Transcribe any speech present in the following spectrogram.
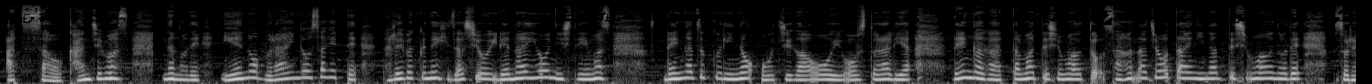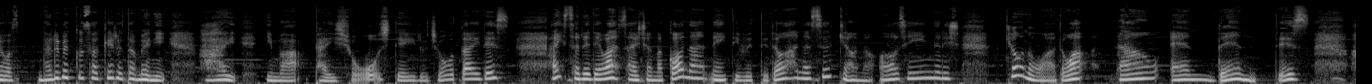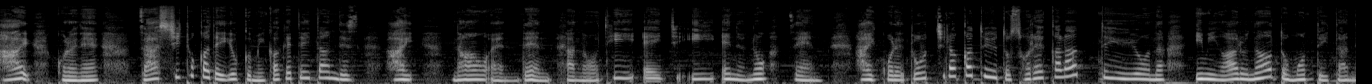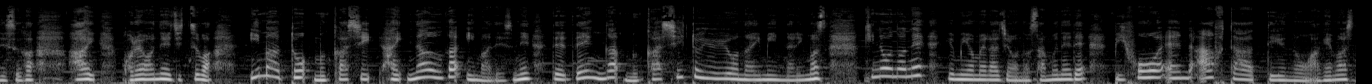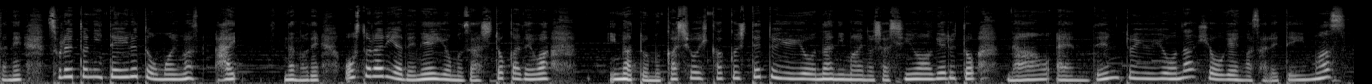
暑さを感じます。なので、家のブラインドを下げて、なるべくね、日差しを入れないようにしています。レンガ作りのお家が多いオーストラリア、レンガが温まってしまうとサウナ状態になってしまうので、それをなるべく避けるために、はい、今対処をしている状態です。はい、それでは最初のコーナー、ネイティブってどう話す？今日の Aussie English。今日のワードは now and then です。はい。これね、雑誌とかでよく見かけていたんです。はい。now and then。あの、then の then。はい。これどちらかというと、それからっていうような意味があるなと思っていたんですが、はい。これはね、実は今と昔。はい。now が今ですね。で、then が昔というような意味になります。昨日のね、弓嫁ラジオのサムネで before and after っていうのをあげましたね。それと似ていると思います。はい。なので、オーストラリアでね、読む雑誌とかでは、今と昔を比較してというような2枚の写真をあげると Now and Then というような表現がされています。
